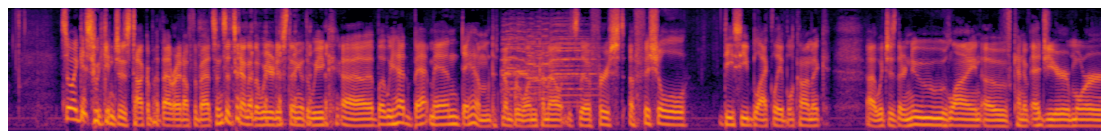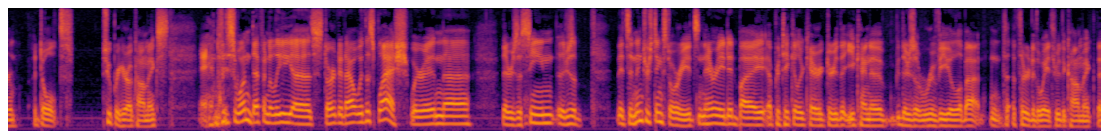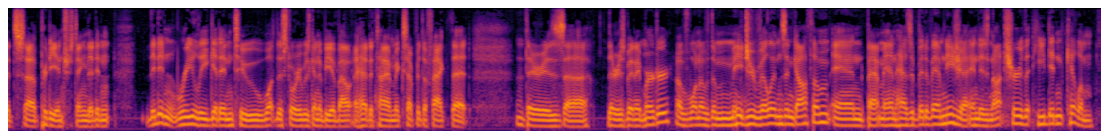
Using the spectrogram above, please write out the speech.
So I guess we can just talk about that right off the bat, since it's kind of the weirdest thing of the week. Uh, but we had Batman Damned number one come out. It's the first official DC Black Label comic, uh, which is their new line of kind of edgier, more adult superhero comics. And this one definitely uh, started out with a splash, wherein uh, there's a scene. There's a. It's an interesting story. It's narrated by a particular character that you kind of. There's a reveal about a third of the way through the comic that's uh, pretty interesting. They didn't. They didn't really get into what the story was going to be about ahead of time, except for the fact that there is uh, there has been a murder of one of the major villains in Gotham, and Batman has a bit of amnesia and is not sure that he didn't kill him.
